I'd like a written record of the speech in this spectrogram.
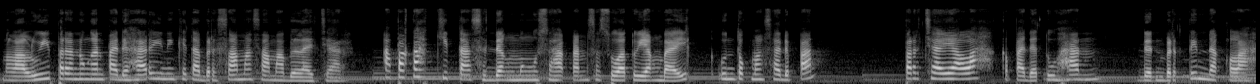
Melalui perenungan pada hari ini kita bersama-sama belajar. Apakah kita sedang mengusahakan sesuatu yang baik untuk masa depan? Percayalah kepada Tuhan dan bertindaklah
